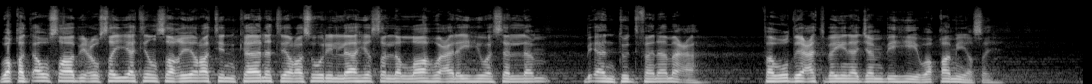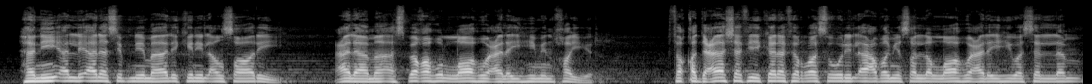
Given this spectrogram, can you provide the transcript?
وقد أوصى بعصية صغيرة كانت لرسول الله صلى الله عليه وسلم بأن تدفن معه فوضعت بين جنبه وقميصه. هنيئا لأنس بن مالك الأنصاري على ما أسبغه الله عليه من خير. فقد عاش في كنف الرسول الأعظم صلى الله عليه وسلم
